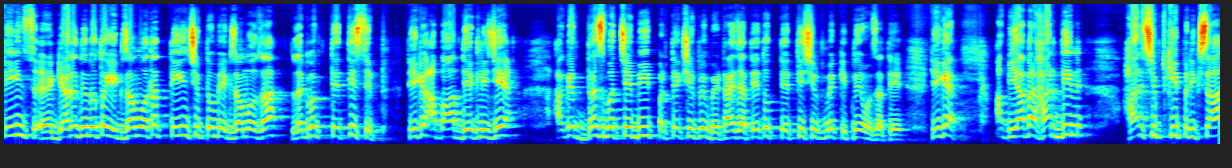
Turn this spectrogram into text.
तीन ग्यारह दिनों तक तो एग्ज़ाम हुआ था, तीन शिफ्टों में एग्ज़ाम होता लगभग तैतीस शिफ्ट ठीक है, अब आप देख लीजिए, अगर दस बच्चे भी प्रत्येक शिफ्ट में बैठाए जाते हैं तो तैतीस शिफ्ट में कितने हो जाते हैं? ठीक है, अब यहाँ पर हर दिन, हर शिफ्ट की परीक्षा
